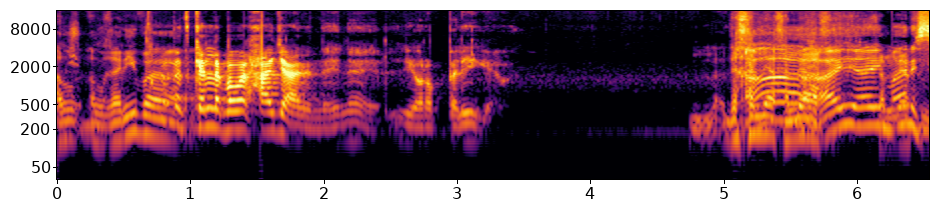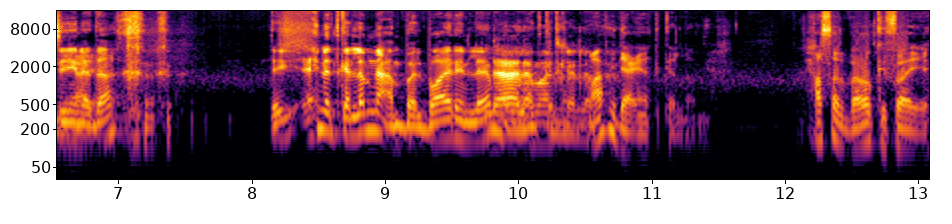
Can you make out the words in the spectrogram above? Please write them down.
ال- الغريبة نتكلم أول حاجة عن هنا اليوروبا ليج لا، دي خليها خليها آه اي أي ما نسينا. ده. طيب، إحنا تكلمنا عن بالبايرن ليه لا، لا، ما تكلمنا؟ ما في داعي نتكلم يا أخي. حصل براو كفاية.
